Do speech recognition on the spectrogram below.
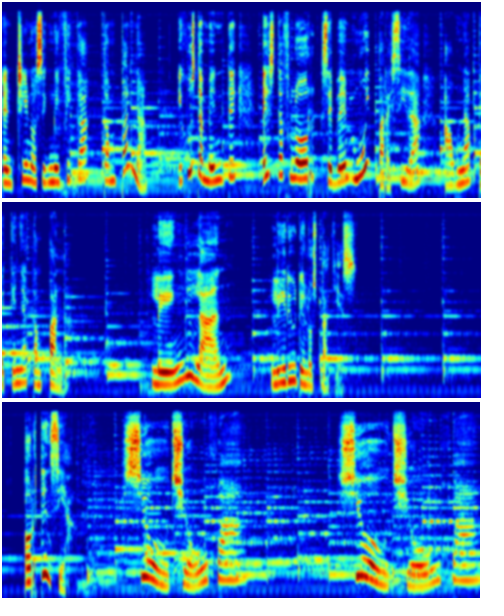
en chino significa campana. Y justamente esta flor se ve muy parecida a una pequeña campana. Ling Lan, lirio de los valles. Hortensia. Xiu qiu hua. Xiu qiu hua.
